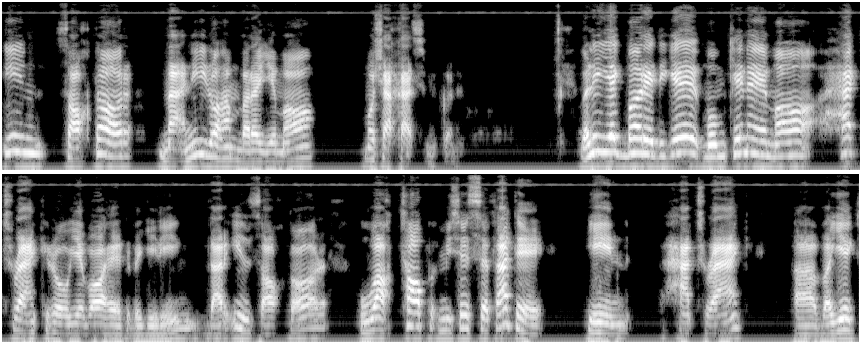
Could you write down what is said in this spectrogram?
این ساختار معنی رو هم برای ما مشخص می‌کنه. ولی یک بار دیگه ممکنه ما هترک رو یه واحد بگیریم. در این ساختار وقت تاپ میشه صفت این هترک و یک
